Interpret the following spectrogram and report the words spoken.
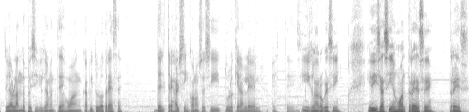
Estoy hablando específicamente de Juan capítulo 13, del 3 al 5, no sé si tú lo quieras leer. Este... Sí, claro que sí. Y dice así en Juan 13, 3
